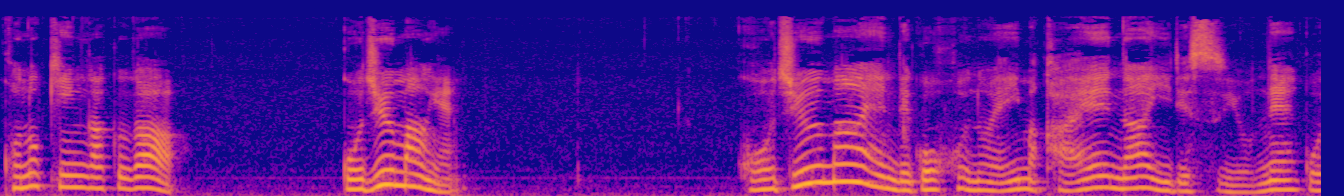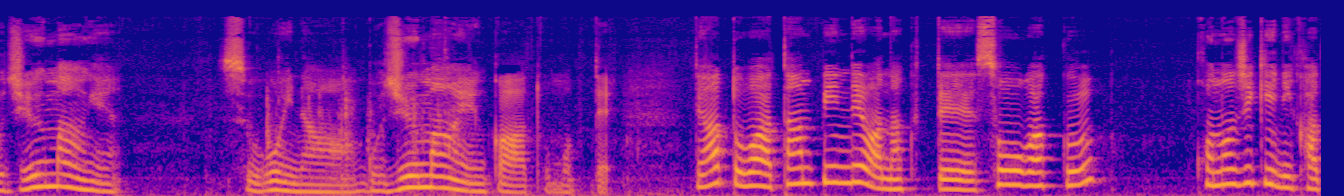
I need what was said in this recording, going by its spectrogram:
この金額が50万円。50万円でゴッホの絵今買えないですよね。50万円。すごいな。50万円かと思って。であとは単品ではなくて総額。この時期に買っ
